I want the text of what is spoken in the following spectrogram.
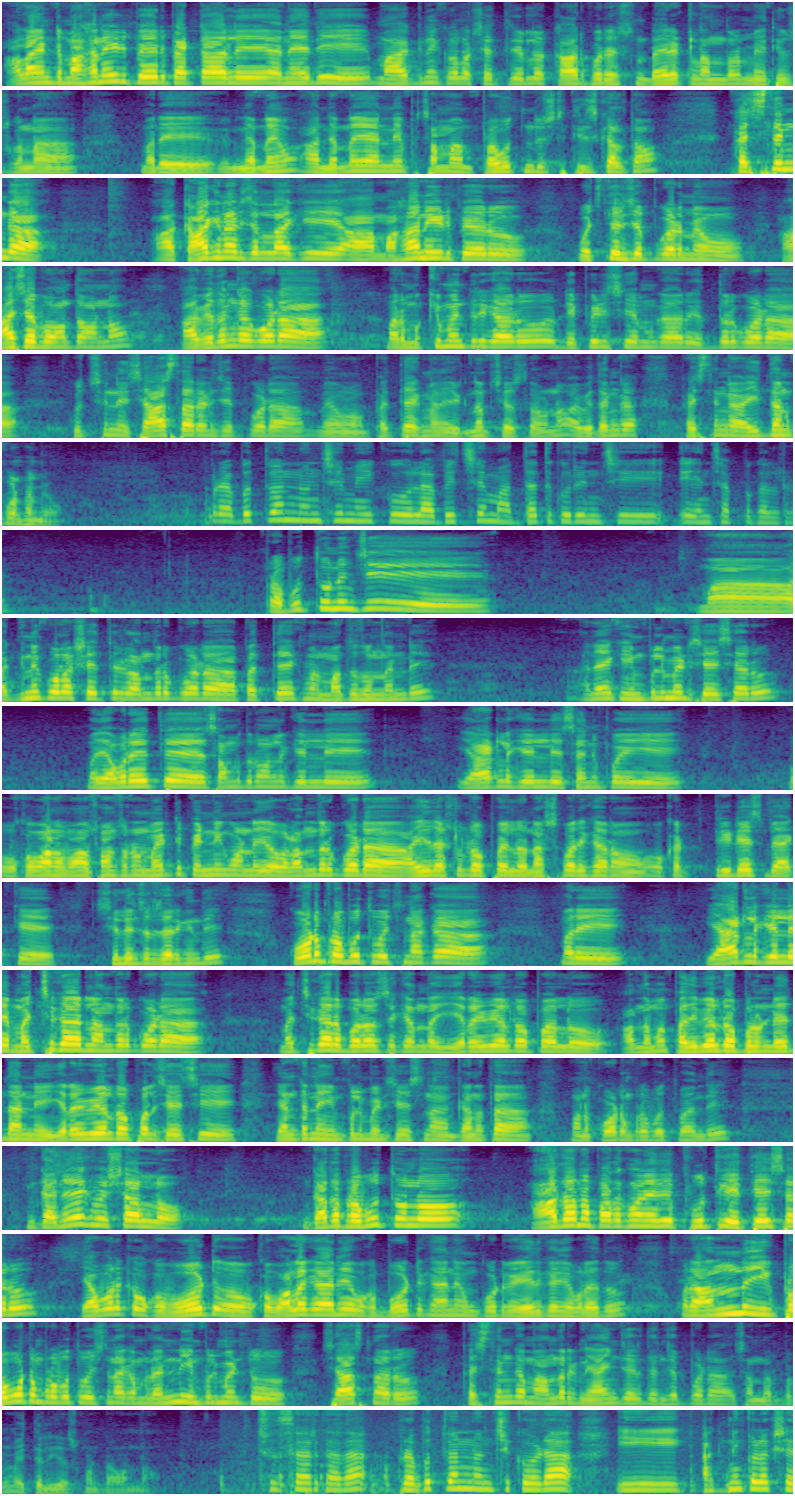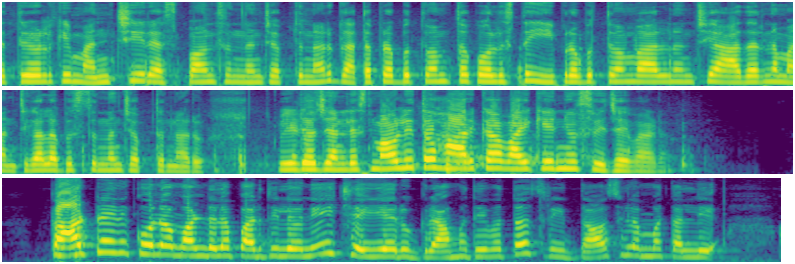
అలాంటి మహనీయుడి పేరు పెట్టాలి అనేది మా అగ్ని కుల క్షత్రియులు కార్పొరేషన్ డైరెక్టర్లు అందరూ మేము తీసుకున్న మరి నిర్ణయం. ఆ నిర్ణయాన్ని సమ ప్రభుత్వం దృష్టి తీసుకెళ్తాం. ఖచ్చితంగా ఆ కాకినాడ జిల్లాకి ఆ మహనీయుడి పేరు వచ్చిందని చెప్పి కూడా మేము ఆశాభావంతో ఉన్నాం. ఆ విధంగా కూడా మరి ముఖ్యమంత్రి గారు డిప్యూటీ సీఎం గారు ఇద్దరు కూడా కూర్చుని చేస్తారని చెప్పి కూడా మేము ప్రత్యేకమైన విజ్ఞప్తి చేస్తూ ఉన్నాం. ఆ విధంగా ఖచ్చితంగా అయింది అనుకుంటున్నాం మేము. ప్రభుత్వం నుంచి మీకు లభించే మద్దతు గురించి ఏం చెప్పగలరు? ప్రభుత్వం నుంచి మా అగ్నికుల క్షేత్రులు అందరూ కూడా ప్రత్యేకమైన మద్దతు ఉందండి. అనేక ఇంప్లిమెంట్ చేశారు. మరి ఎవరైతే సముద్రంలోకి వెళ్ళి ఏటలకు వెళ్ళి చనిపోయి ఒక వన్ సంవత్సరం మట్టి పెండింగ్ ఉన్నాయి. వాళ్ళందరూ కూడా ఐదు లక్షల రూపాయలు నష్టపరిహారం ఒక త్రీ డేస్ బ్యాకే చెల్లించడం జరిగింది. కూడా ప్రభుత్వం వచ్చినాక మరి ఏటలకు వెళ్ళే మత్స్యకారులు అందరూ కూడా మత్స్యకార భరోసా కింద ఇరవై వేల రూపాయలు అంతకుముందు పదివేల రూపాయలు ఉండేది. దాన్ని ఇరవై వేల రూపాయలు చేసి వెంటనే ఇంప్లిమెంట్ చేసిన ఘనత మన కూటమి ప్రభుత్వంది. ఇంకా అనేక విషయాల్లో గత ప్రభుత్వంలో ఆదరణ పథకం అనేది పూర్తిగా ఎత్తేసారు ఎవరికి ఒక ఓటు ఒక వల కానీ ఒక బోటు కానీ ఇంకోటి ఏది కానీ ఇవ్వలేదు. మరి అందరూ ఈ ప్రభుత్వం ప్రభుత్వం వచ్చినాక మళ్ళీ అన్ని ఇంప్లిమెంట్ చేస్తున్నారు. ఖచ్చితంగా మా అందరికి న్యాయం జరుగుతుందని చెప్పి కూడా సందర్భంగా మేము తెలియజేసుకుంటా ఉన్నాం. చూశారు కదా ప్రభుత్వం నుంచి కూడా ఈ అగ్నికుల క్షత్రియులకి మంచి రెస్పాన్స్ ఉందని చెప్తున్నారు. గత ప్రభుత్వంతో పోలిస్తే ఈ ప్రభుత్వం వాళ్ళ నుంచి ఆదరణ మంచిగా లభిస్తుందని చెప్తున్నారు. వీడియో జర్నలిస్ట్ మౌలితో హారిక వైకే న్యూస్ విజయవాడ. కాట్రేనికోన మండల పరిధిలోని చెయ్యేరు గ్రామదేవత శ్రీ దాసులమ్మ తల్లి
